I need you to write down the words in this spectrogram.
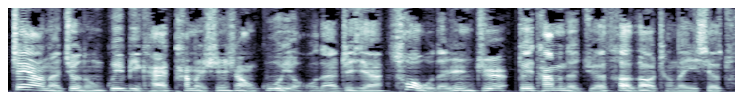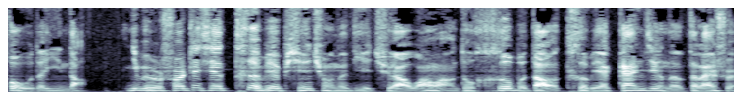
这样呢就能规避开他们身上固有的这些错误的认知，对他们的决策造成的一些错误的引导。你比如说这些特别贫穷的地区啊，往往都喝不到特别干净的自来水。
